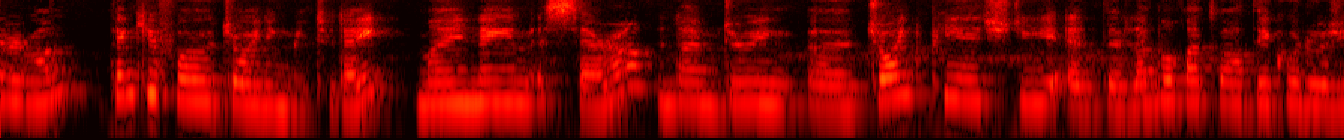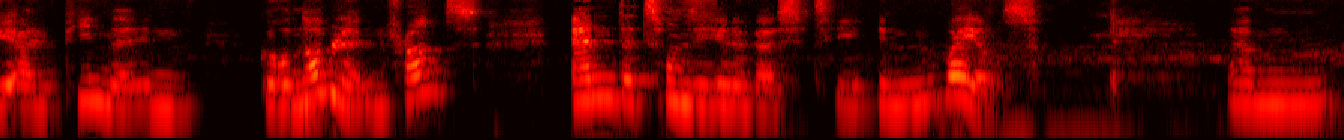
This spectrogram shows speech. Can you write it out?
everyone, thank you for joining me today. My name is Sarah and I'm doing a joint PhD at the Laboratoire d'écologie alpine in Grenoble in France and at Swansea University in Wales. Um,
